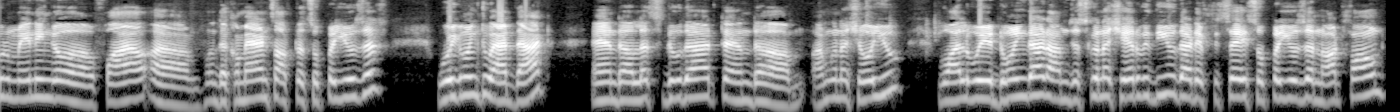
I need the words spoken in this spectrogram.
remaining uh, file uh, the commands after super users. We're going to add that and uh, let's do that and um, I'm gonna show you while we're doing that, I'm just going to share with you that if you say super user not found,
